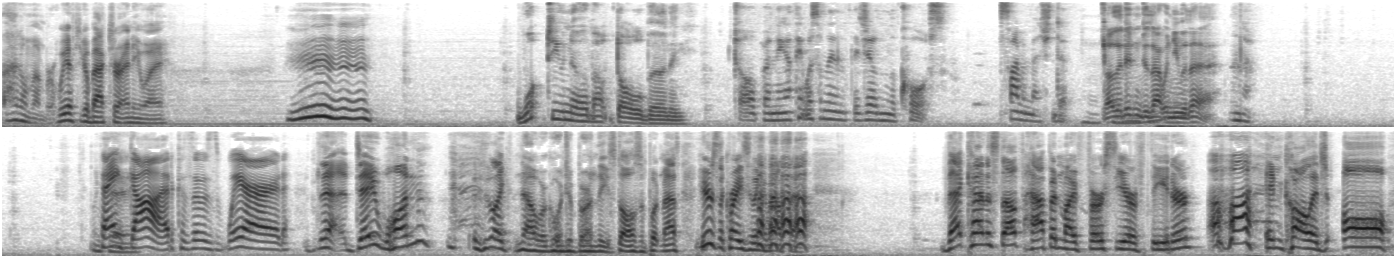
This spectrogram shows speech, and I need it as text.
I don't remember. We have to go back to her anyway. Mm. What do you know about doll burning? Doll burning, I think was something that they did on the course. Simon mentioned it. Oh, they didn't do that when you were there. No. Okay. Thank God, because it was weird. Yeah, day one, it's like, now we're going to burn these dolls and put masks. Here's the crazy thing about that. That kind of stuff happened my first year of theater in college all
